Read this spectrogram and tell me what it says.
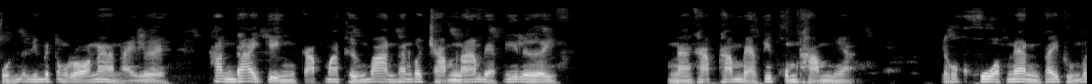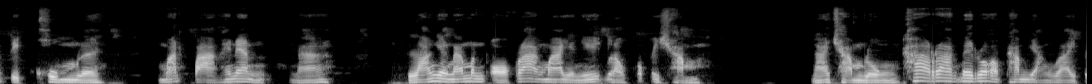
ฝนอันนี้ไม่ต้องรอหน้าไหนเลย ท่านได้กิ่งกลับมาถึงบ้าน ท่านก็ชำน้ำแบบนี้เลย นะครับทำแบบที่ผมทำเนี่ย แล้วก็ควบแน่นใส่ถุงพลาสติกคุมเลย มัดปากให้แน่นนะหลังอย่างนั้นมันออกรากมาอย่างนี้เราก็ไปชำนะชำลง ถ้ารากไม่รอบทำอย่างไรไป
